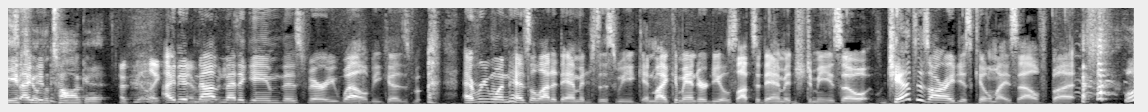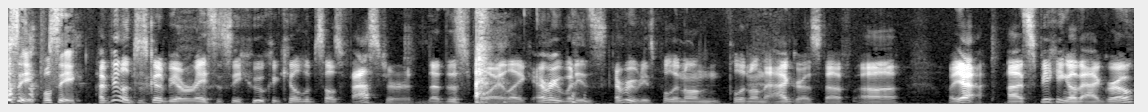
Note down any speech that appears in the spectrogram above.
realized if you're the did- target. I feel like I did not everybody's- metagame this very well because everyone has a lot of damage this week, and my commander deals lots of damage to me. So chances are I just kill myself, but we'll see. We'll see. I feel it's just gonna be a race to see who could kill themselves faster at this point. like everybody's everybody's pulling on pulling on the aggro stuff. Uh, but yeah. Uh, speaking of aggro,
